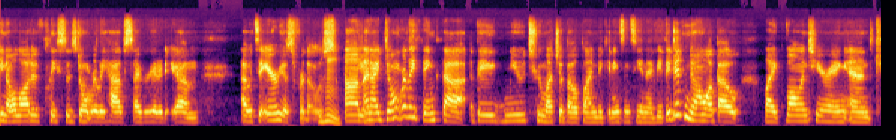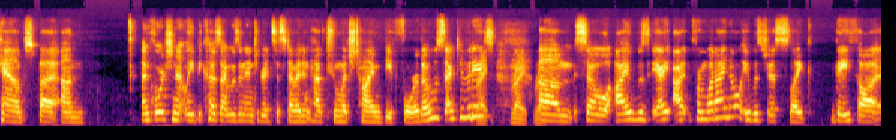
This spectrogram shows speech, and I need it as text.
you know a lot of places don't really have segregated. Um, I would say areas for those. Mhm, um, sure. And I don't really think that they knew too much about Blind Beginnings and CNIB. They did know about like volunteering and camps, but um, unfortunately, because I was an integrated system, I didn't have too much time before those activities. right right Um, so I was, I, I, from what I know, it was just like they thought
